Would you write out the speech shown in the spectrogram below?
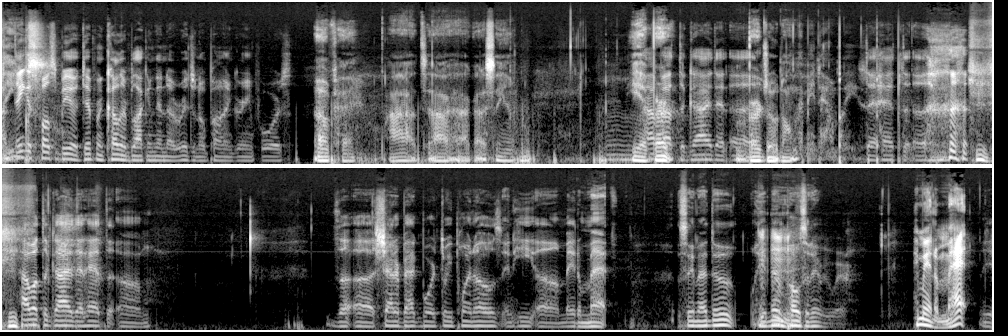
I think it's supposed to be a different color blocking than the original Pine Green Fours. Okay, I I, I gotta see him. Mm, Yeah, How Vir- about the guy that uh, Virgil, don't let me down, please. that had the? Uh, how about the guy that had the um the uh, Shatterback board 3.0s and he uh, made a mat. Seen that dude? He been Mm-mm. posted everywhere. He made a mat, Yeah.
